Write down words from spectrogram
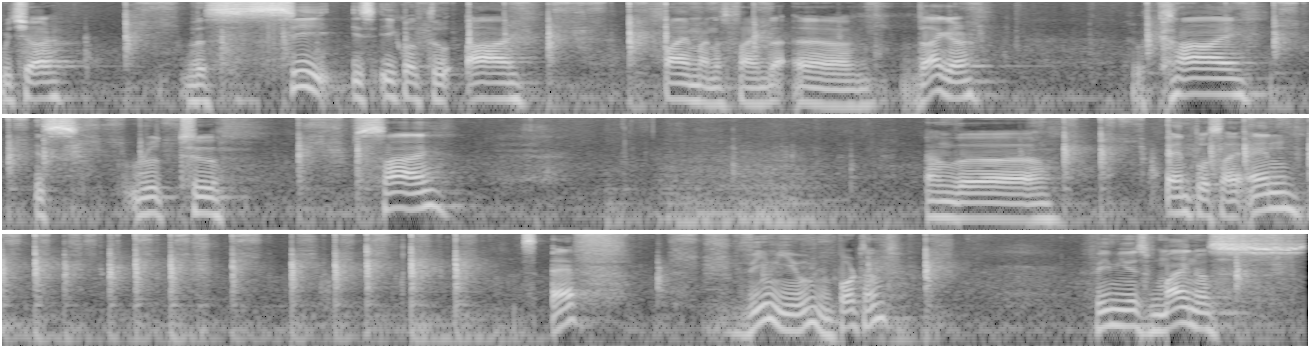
which are the C is equal to I phi minus phi uh, dagger. Chi is root 2 psi. And the n plus i n is f. V mu, important. V mu is minus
